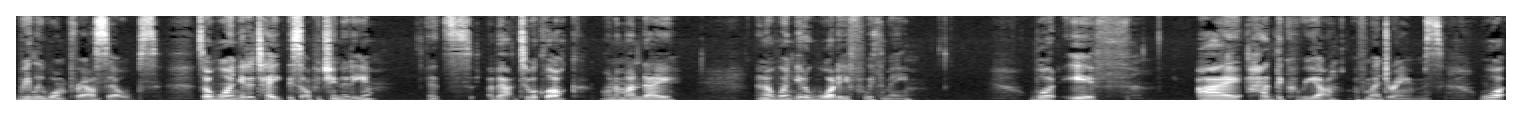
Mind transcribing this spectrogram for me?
really want for ourselves. So I want you to take this opportunity. It's about two o'clock on a Monday, and I want you to what if with me. What if I had the career of my dreams? What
